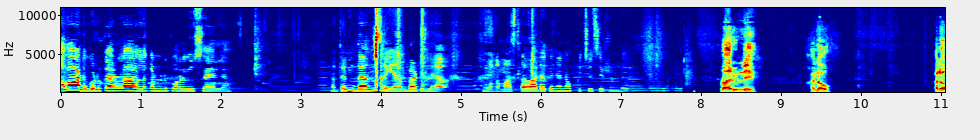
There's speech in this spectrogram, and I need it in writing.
ആ വാടക കൊടുക്കാനുള്ള ആളെ കണ്ടിട്ട് കുറെ ദിവസമായല്ല അതെന്താന്ന് അറിയാൻ പാടില്ല. മൂന്ന് മാസത്തെ വാടക ഞാൻ ഒപ്പിച്ചു വെച്ചിട്ടുണ്ട്. ഇവിടെ ആരുമില്ലേ ഹലോ? ഹലോ?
